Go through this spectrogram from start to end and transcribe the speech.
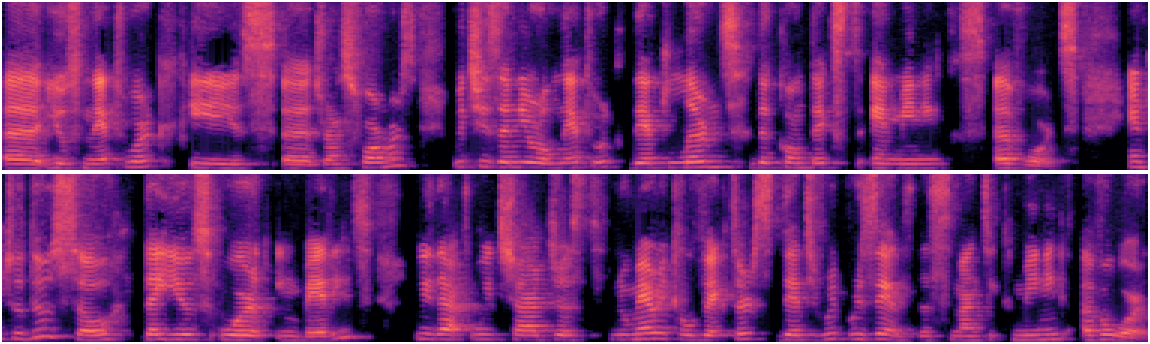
uh, use network is uh, Transformers, which is a neural network that learns the context and meanings of words. And to do so, they use word embeddings, which are just numerical vectors that represent the semantic meaning of a word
